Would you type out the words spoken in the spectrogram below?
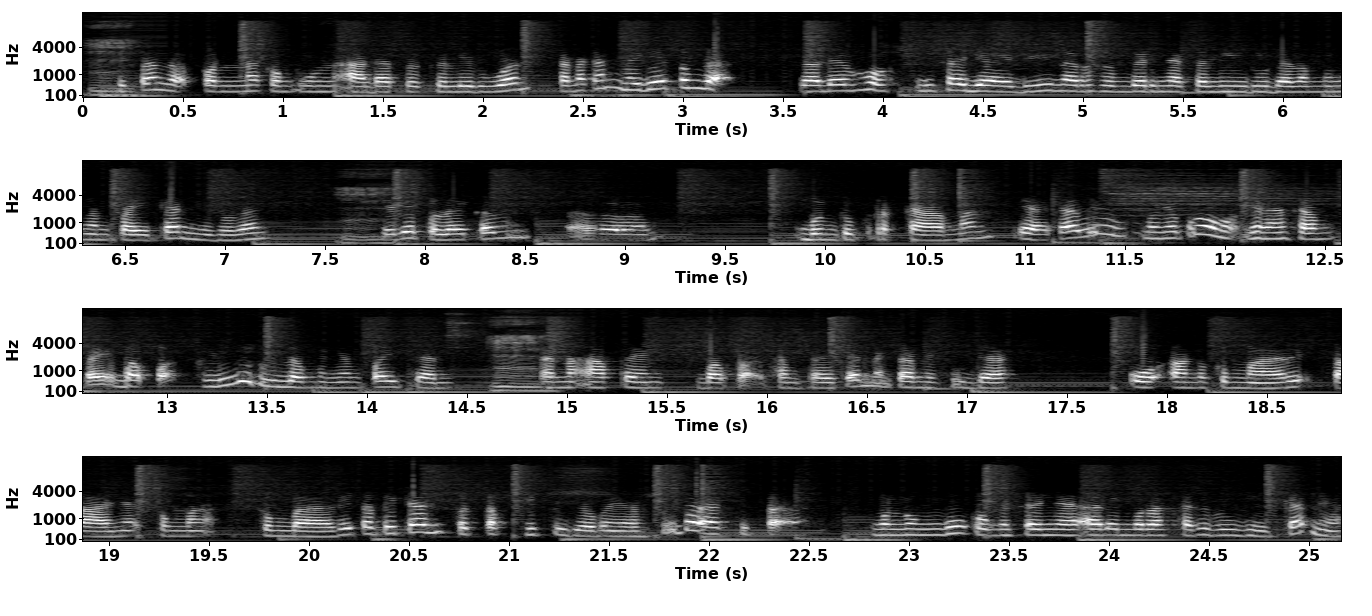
Hmm. kita nggak pernah kemudian ada kekeliruan karena kan media tuh nggak nggak ada yang host bisa jadi narasumbernya keliru dalam menyampaikan gitu kan Hmm. jadi apalagi kan eh, bentuk rekaman ya kami menyebut jangan sampai bapak keliru dalam menyampaikan Hmm. karena apa yang bapak sampaikan yang kami sudah oh anu kemari tanya kema- kembali tapi kan tetap gitu jawabannya sudah kita menunggu kalau misalnya ada yang merasa dirugikan ya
